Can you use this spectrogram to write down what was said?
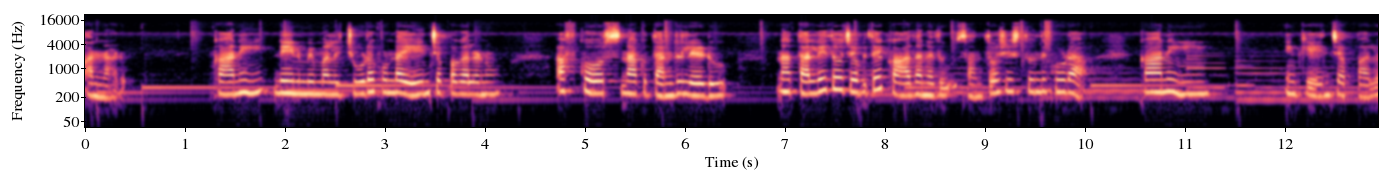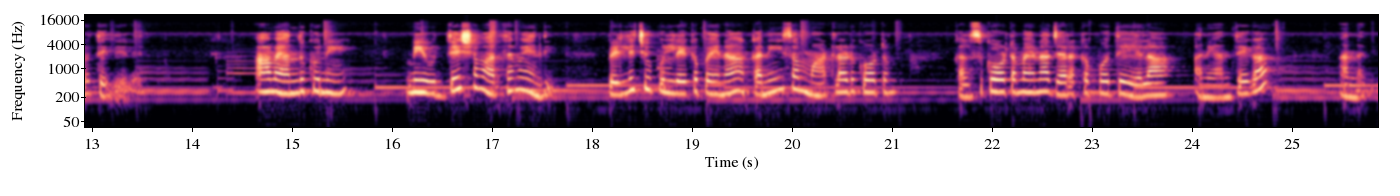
అన్నాడు. కానీ నేను మిమ్మల్ని చూడకుండా ఏం చెప్పగలను? అఫ్ కోర్స్ నాకు తండ్రి లేడు. నా తల్లితో చెబితే కాదనదు. సంతోషిస్తుంది కూడా. కానీ ఇంకేం చెప్పాలో తెలియలేదు. ఆమె అందుకుని మీ ఉద్దేశం అర్థమైంది. పెళ్ళి చూపులు లేకపోయినా కనీసం మాట్లాడుకోవటం కలుసుకోవటమైనా జరగకపోతే ఎలా అని అంతేగా? అన్నది.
